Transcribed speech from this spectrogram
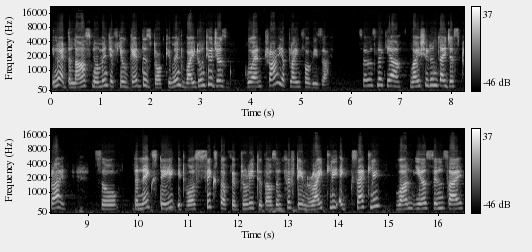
you know at the last moment, if you get this document, why don't you just go and try applying for visa? So I was like, Yeah, why shouldn't I just try? So the next day, it was 6th of February 2015, rightly exactly one year since I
